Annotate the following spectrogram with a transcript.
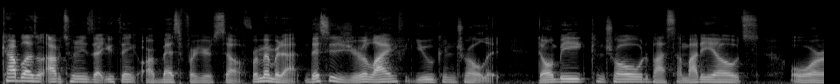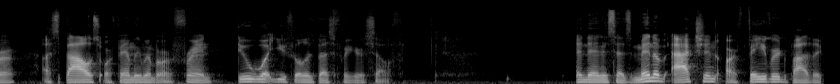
capitalize on opportunities that you think are best for yourself. Remember that this is your life, you control it. Don't be controlled by somebody else or a spouse or family member or friend. Do what you feel is best for yourself. And then it says, Men of action are favored by the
